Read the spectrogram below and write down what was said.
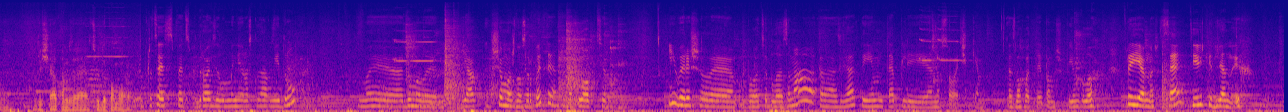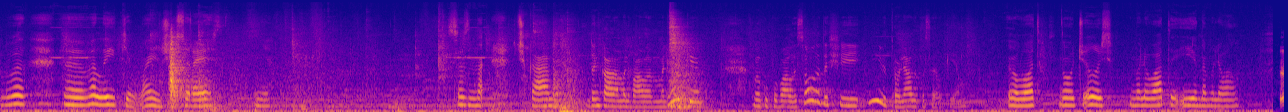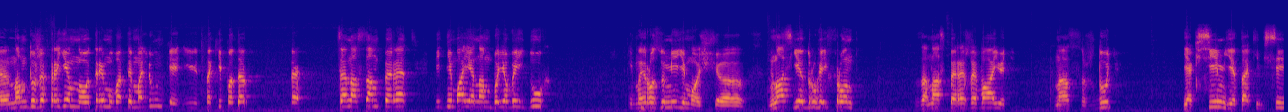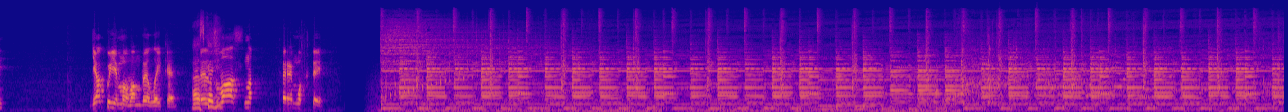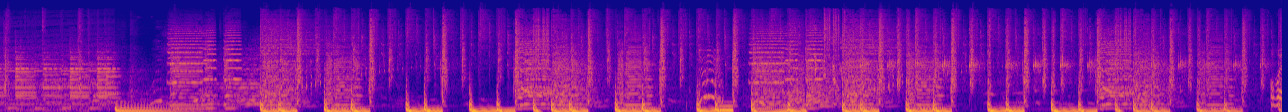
дівчатам за цю допомогу. Про цей спецпідрозділ мені розказав мій друг. Ми думали, як, що можна зробити для хлопців. І вирішили, бо це була зима, е, взяти їм теплі носочки з логотипом, щоб їм було приємно, що це тільки для них. Е, великі, менші, середні. З значками. Донька малювала малюнки, ми купували солодощі і відправляли посилки їм. От, навчилась малювати і намалювала. Е, Нам дуже приємно отримувати малюнки і такі подарунки. Це насамперед піднімає нам бойовий дух, і ми розуміємо, що в нас є другий фронт, за нас переживають, нас ждуть як сім'ї, так і всі. Дякуємо вам велике. А Без скажіть- вас нам перемогти.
